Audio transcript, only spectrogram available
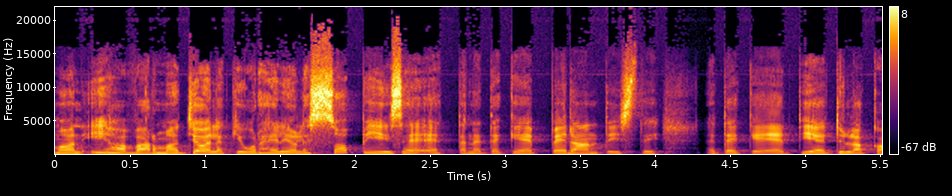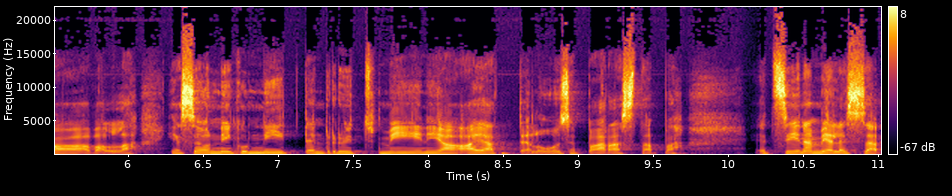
mä oon ihan varma, että joillekin urheilijoille sopii se, että ne tekee pedantisti, ne tekee tietyllä kaavalla. Ja se on niinku niiden rytmiin ja ajatteluun se paras tapa. Et siinä mielessä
